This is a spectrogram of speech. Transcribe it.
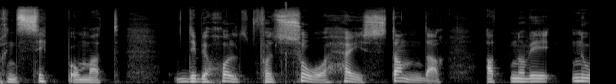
prinsipp om at de blir holdt for så høy standard at når vi nå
